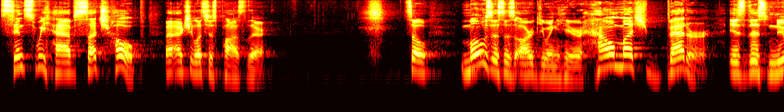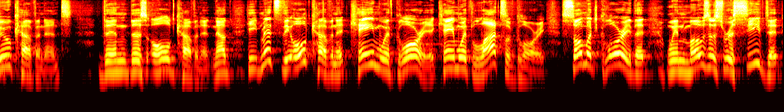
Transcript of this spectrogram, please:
since we have such hope. Uh, actually, let's just pause there. So, Moses is arguing here how much better is this new covenant than this old covenant. Now, he admits the old covenant came with glory. It came with lots of glory. So much glory that when Moses received it,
